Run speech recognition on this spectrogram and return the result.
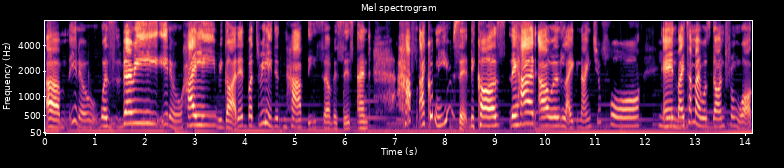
um, you know, was very, you know, highly regarded, but really didn't have these services. And half I couldn't use it because they had hours like nine to four. Mm. And by the mm. time I was done from work,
